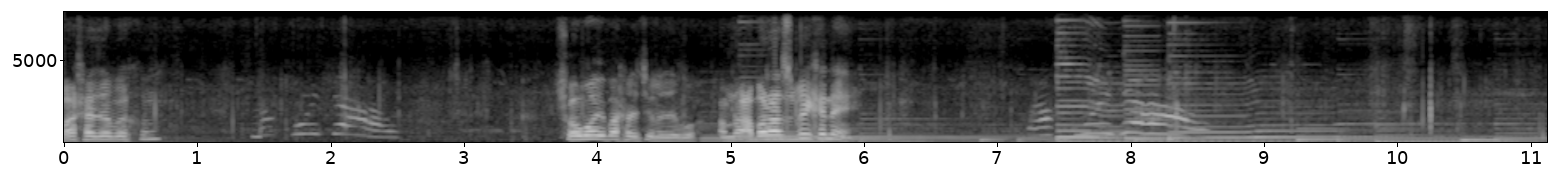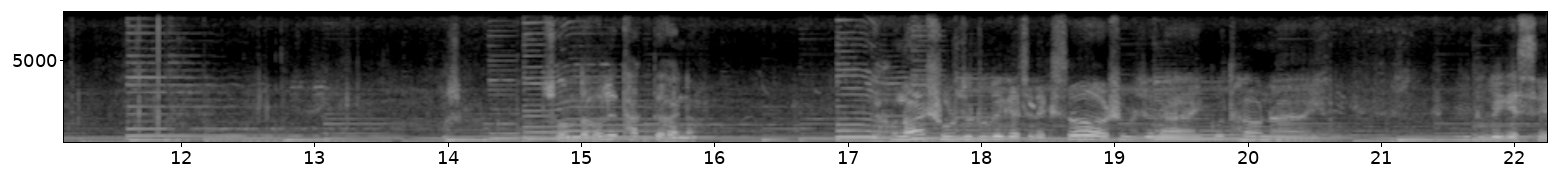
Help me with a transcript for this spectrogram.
বাসায় যাব এখন? সবাই বাসায় চলে যাব। আমরা আবার আসবে এখানে? সন্ধ্যা হলে থাকতে হয় না। না সূর্য ডুবে গেছে দেখছো সূর্য নাই কোথাও নাই সূর্য ডুবে গেছে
